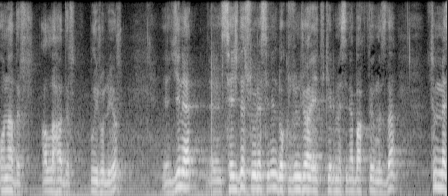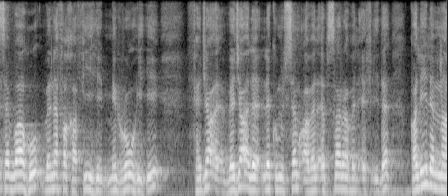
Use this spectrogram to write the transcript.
onadır, Allah'adır buyruluyor. Ee, yine e, Secde suresinin 9. ayet-i kerimesine baktığımızda ثُمَّ سَوَّاهُ وَنَفَخَ ف۪يهِ مِنْ رُوحِهِ وَجَعَلَ لَكُمُ السَّمْعَ وَالْاَبْصَارَ وَالْاَفْئِدَ قَلِيلًا مَا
